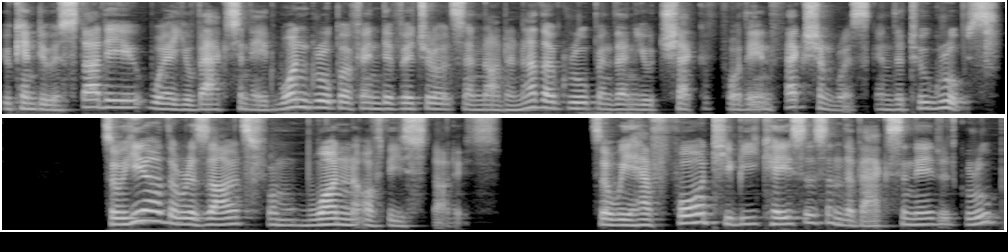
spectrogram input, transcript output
you can do a study where you vaccinate one group of individuals and not another group, and then you check for the infection risk in the two groups. So here are the results from one of these studies. So we have four TB cases in the vaccinated group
